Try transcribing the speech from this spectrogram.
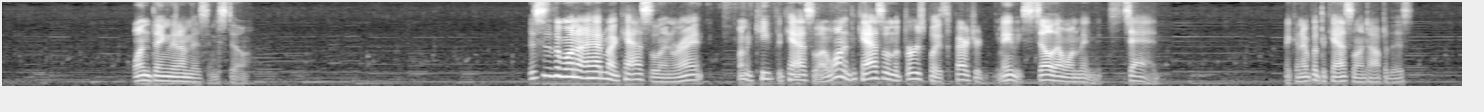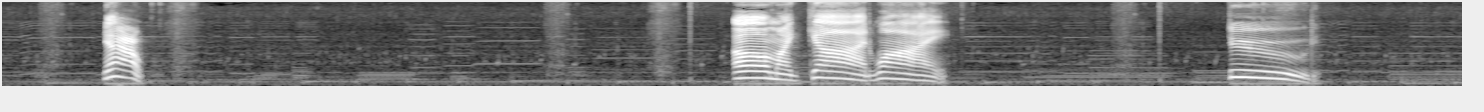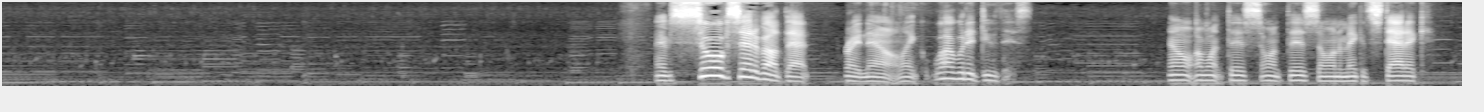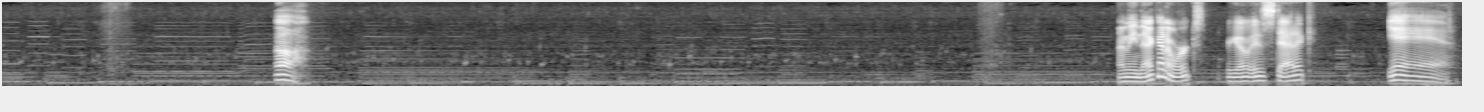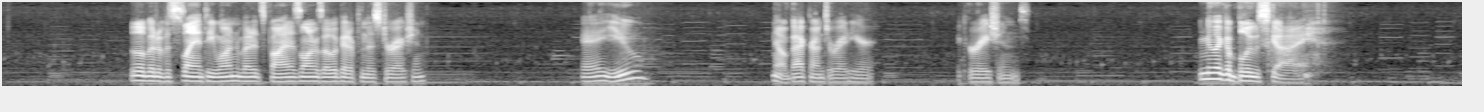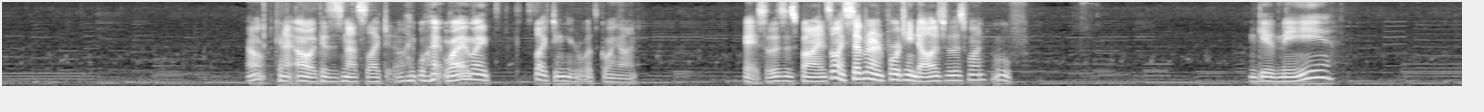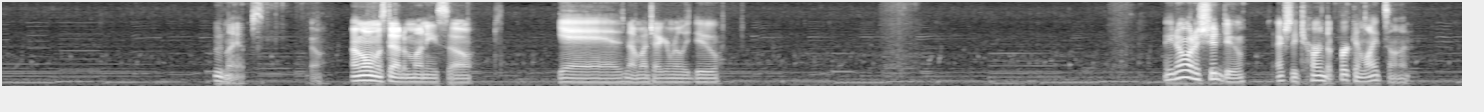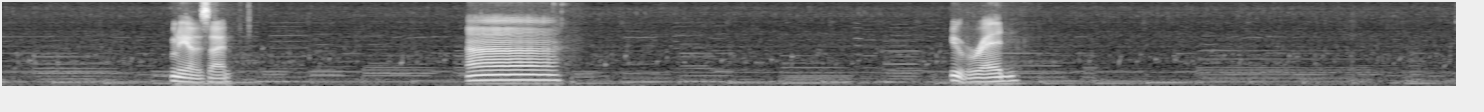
One thing that I'm missing still. This is the one I had my castle in, right? I want to keep the castle. I wanted the castle in the first place. The fact that made me sell that one made me sad. Wait, can I put the castle on top of this? No! Oh my god, why? Dude. I am so upset about that right now. Like, why would it do this? No, I want this, I want this, I want to make it static. Ugh. I mean, that kind of works. There we go, is static. Yeah. A little bit of a slanty one, but it's fine as long as I look at it from this direction. Okay, you. No, backgrounds are right here. Decorations. I mean, like a blue sky. Oh, can I? Oh, because it's not selected. I'm like, why, why am I selecting here? What's going on? Okay, so this is fine. It's only $714 for this one. Oof. Give me... Food lamps. Go. I'm almost out of money, so... Yeah, there's not much I can really do. You know what I should do? Actually turn the freaking lights on. To the other side. Uh... Do red.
